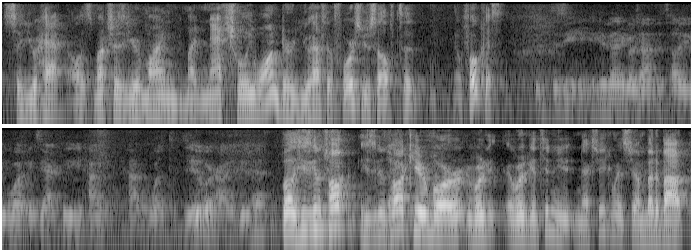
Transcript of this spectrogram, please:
so you have as much as your mind might naturally wander, you have to force yourself to you know, focus. Does he? He then goes on to tell you what exactly how, how what to do or how to do that. Well, he's going to talk. He's going to talk here more. We're, we're going continue next week with Hashem, but about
